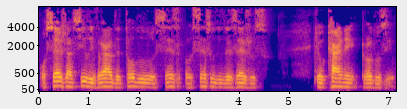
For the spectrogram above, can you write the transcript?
Ou seja, se livrar de todo o excesso de desejos que a carne produziu.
